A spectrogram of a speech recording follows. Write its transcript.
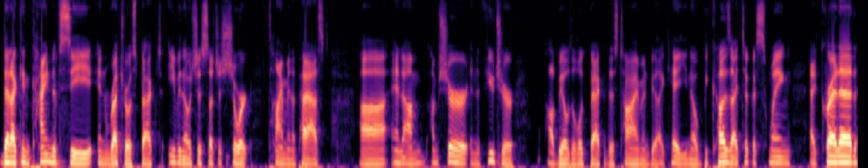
that I can kind of see in retrospect, even though it's just such a short time in the past. Uh, and I'm I'm sure in the future I'll be able to look back at this time and be like, hey, you know, because I took a swing at Creded,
